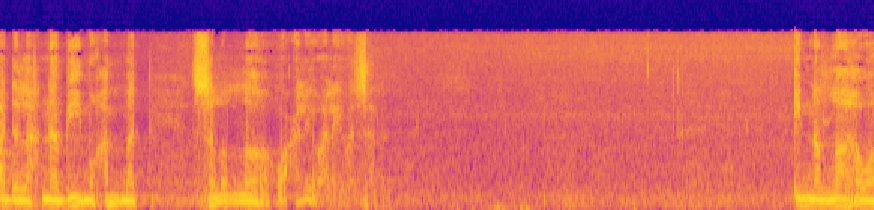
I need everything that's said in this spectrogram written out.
adalah Nabi Muhammad sallallahu alaihi wasallam. Inna Allah wa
